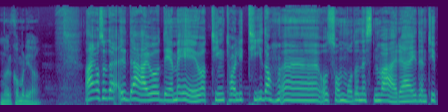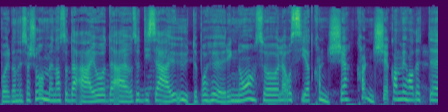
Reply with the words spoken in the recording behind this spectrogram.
Når kommer de av? Nei, altså det, det, er jo det med EU at ting tar litt tid, da. Eh, og sånn må det nesten være i den type organisasjon. Men altså det er jo, det er, altså disse er jo ute på høring nå, så la oss si at kanskje, kanskje kan vi ha dette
